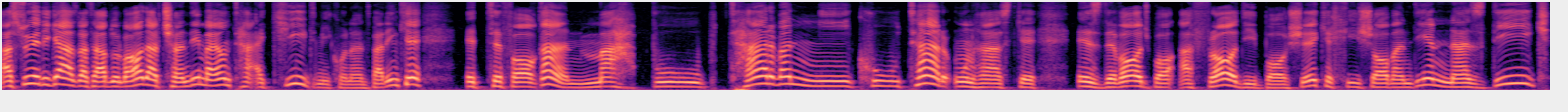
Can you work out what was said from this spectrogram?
از سوی دیگه حضرت عبدالبها در چندین بیان تأکید می کنند بر اینکه اتفاقا محبوبتر و نیکوتر اون هست که ازدواج با افرادی باشه که خیشاوندی نزدیک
